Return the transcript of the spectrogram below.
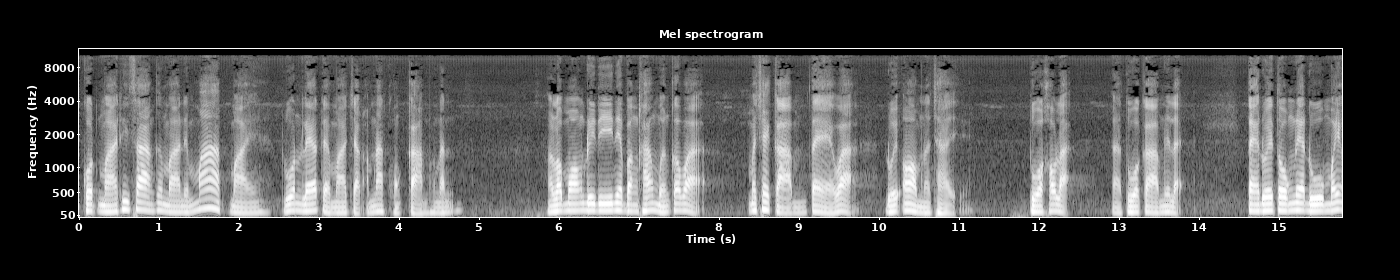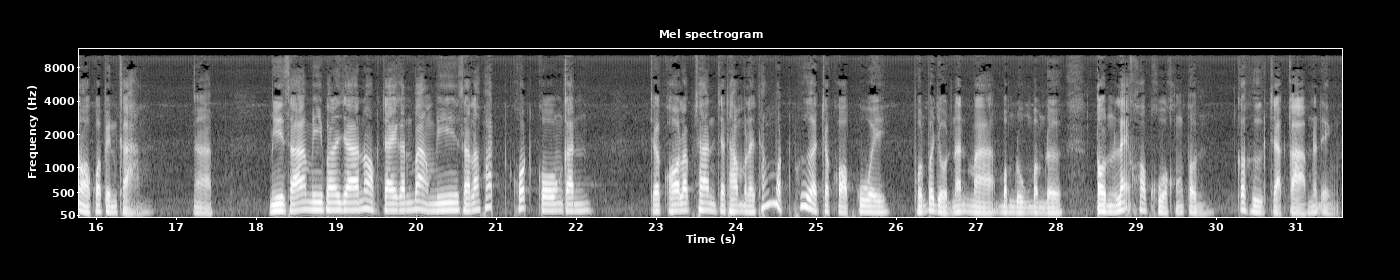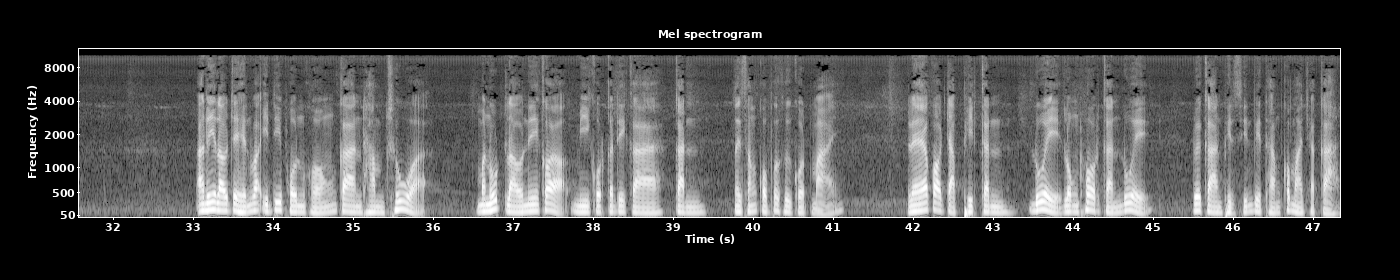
กฎหมายที่สร้างขึ้นมาเนี่ยมากมายล้วนแล้วแต่มาจากอำนาจของกามทั้งนั้น เรามองดีๆเนี่ยบางครั้งเหมือนก็ว่าไม่ใช่กามแต่ว่าโดยอ้อมนะชัยตัวเขาละตัวกามนี่แหละ แต่โดยตรงเนี่ยดูไม่ออกว่าเป็นกามนะมีสามีภรรยานอกใจกันบ้าง มีสารพัดคดโกงกัน จะคอร์รัปชันจะทำอะไรทั้งหมดเพื่อจะกอบกวย ผลประโยชน์นั้นมาบำรุงบำเรอตนและครอบครัวของตนก็คือจากกามนั่นเอง อันนี้เราจะเห็นว่าอิทธิพลของการทำชั่ว มนุษย์เหล่านี้ก็มีกฎกติกากันในสังคมก็คือกฎหมาย แล้วก็จับผิดกัน ด้วยลงโทษกันด้วยด้วยการผิดศีลผิดธรรมก็มาจากกาม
